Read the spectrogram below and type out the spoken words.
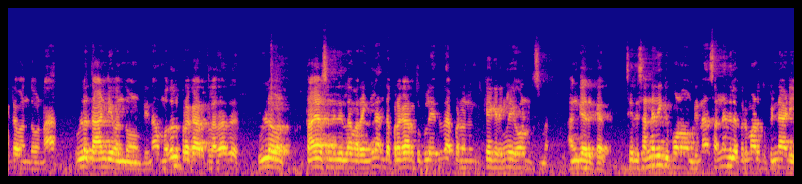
கிட்ட வந்தோம்னா உள்ள தாண்டி வந்தோம் அப்படின்னா முதல் பிரகாரத்துல அதாவது உள்ள தாயார் சன்னதி எல்லாம் வரீங்களா அந்த பிரகாரத்துக்குள்ள இருந்து அப்ப கேக்குறீங்களா? யோக நரசிம்மர் அங்க இருக்காரு. சரி சன்னதிக்கு போனோம் அப்படின்னா சன்னதியில பெருமாளுக்கு பின்னாடி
